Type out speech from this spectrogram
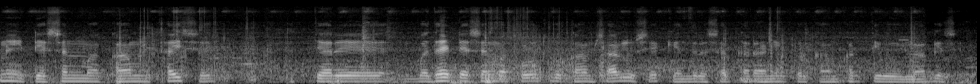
નહીં, સ્ટેશનમાં કામ થાય છે. અત્યારે બધા સ્ટેશનમાં થોડું થોડું કામ ચાલુ છે. કેન્દ્ર સરકાર આની ઉપર કામ કરતી હોય એવું લાગે છે.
